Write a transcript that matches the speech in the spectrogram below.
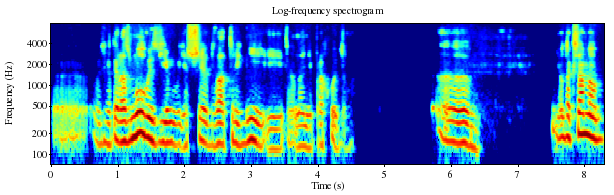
вось гэтай размовы з ім яшчэ два-тры дні і она не праходзіла ён таксама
